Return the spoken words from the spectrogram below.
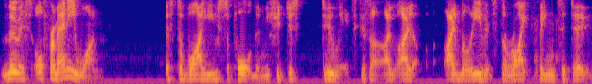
Lewis or from anyone as to why you support them. You should just do it because I, I I believe it's the right thing to do.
